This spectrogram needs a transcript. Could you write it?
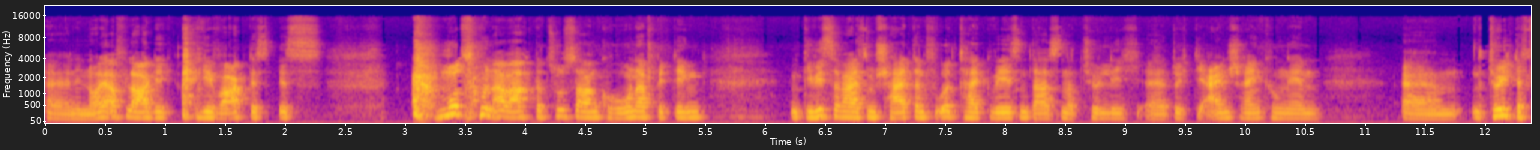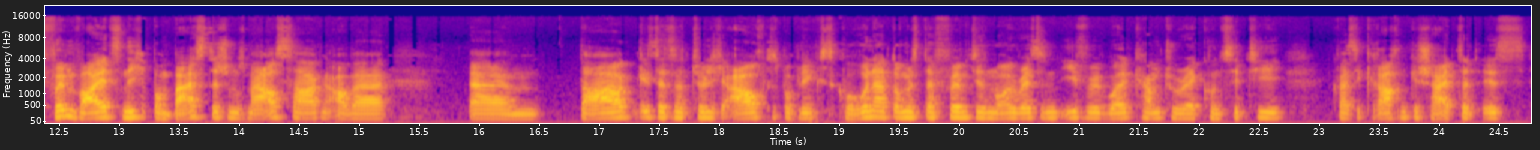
eine Neuauflage gewagt. Das ist muss man aber auch dazu sagen, Corona-bedingt in gewisser Weise im Scheitern verurteilt gewesen, dass natürlich äh, durch die Einschränkungen, ähm, natürlich der Film war jetzt nicht bombastisch, muss man auch sagen, aber ähm, da ist jetzt natürlich auch das Problem des Corona, darum ist der Film, dieser neue Resident Evil Welcome to Raccoon City, quasi krachend gescheitert ist.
